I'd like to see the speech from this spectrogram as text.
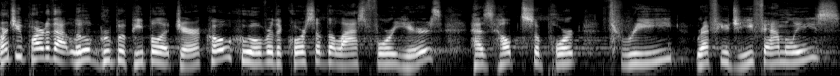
Aren't you part of that little group of people at Jericho who, over the course of the last four years, has helped support three refugee families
